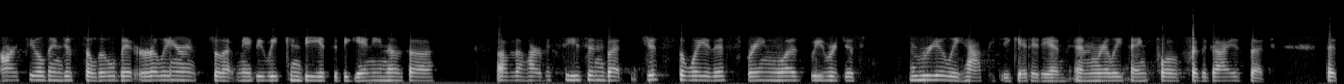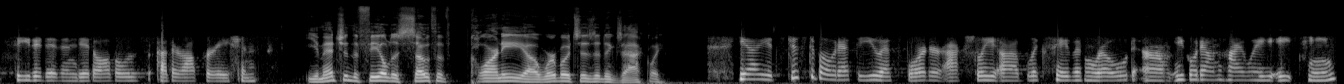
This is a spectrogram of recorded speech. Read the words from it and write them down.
our field in just a little bit earlier, so that maybe we can be at the beginning of the of the harvest season. But just the way this spring was, we were just really happy to get it in, and really thankful for the guys that that seeded it and did all those other operations. You mentioned the field is south of Killarney. Uh, whereabouts is it exactly? Yeah, it's just about at the U.S. border, actually, uh, Blixhaven Road. Um, you go down Highway 18,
